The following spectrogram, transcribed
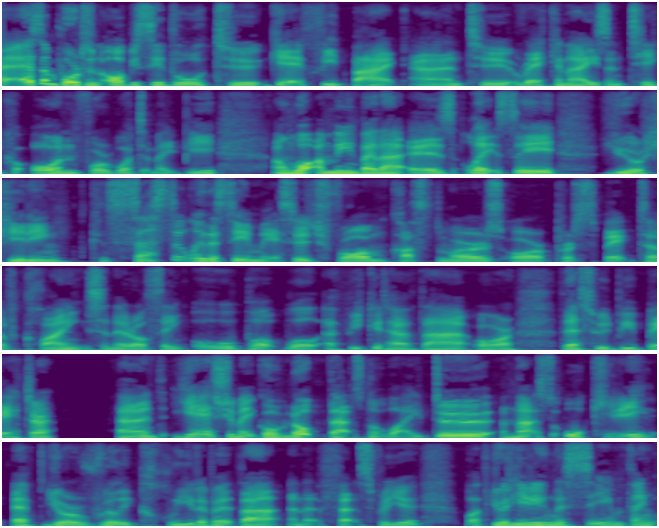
It is important, obviously, though, to get feedback and to recognize and take it on for what it might be. And what I mean by that is, let's say you're hearing consistently the same message from customers or prospective clients, and they're all saying, Oh, but well, if we could have that, or this would be better. And yes, you might go, nope, that's not what I do. And that's okay if you're really clear about that and it fits for you. But if you're hearing the same thing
